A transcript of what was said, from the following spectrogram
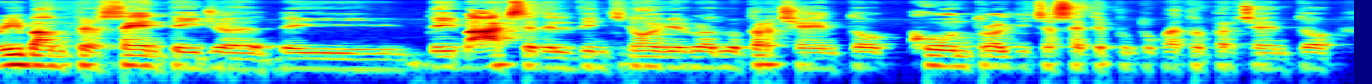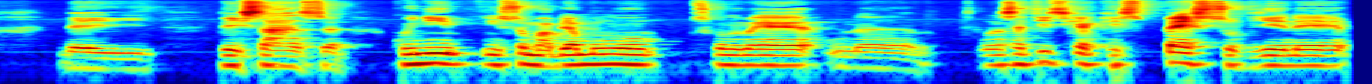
rebound percentage dei, dei Bucks è del 29,2% contro il 17,4% dei, dei Suns. Quindi, insomma, abbiamo, secondo me, una, una, statistica che spesso viene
